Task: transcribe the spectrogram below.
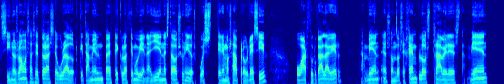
si nos vamos al sector asegurador, que también parece que lo hace muy bien allí en Estados Unidos, pues tenemos a Progressive o Arthur Gallagher, también, ¿eh? son dos ejemplos, Travelers también.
